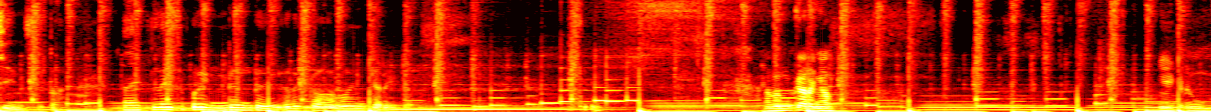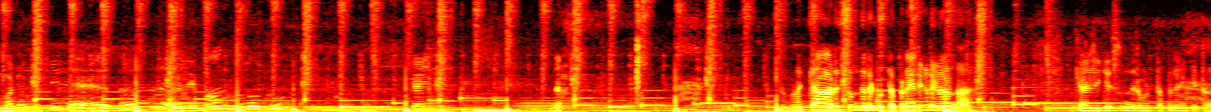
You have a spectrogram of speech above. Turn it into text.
jeans ബാക്കിലൈസ് പ്രിന്റ് ഉണ്ട്. അത് കാണുമോ എനിക്കറിയില്ല. അപ്പം നമുക്ക് ഇറങ്ങാം. കേൾക്കണ ഉമ്മൊക്കെ. നമ്മുടെ കാറ് സുന്ദര കുട്ടപ്പനായിട്ട് കിടക്കണ്ട കഴുകിയ സുന്ദര കുട്ടപ്പനാക്കിട്ടാ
